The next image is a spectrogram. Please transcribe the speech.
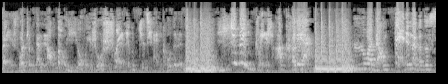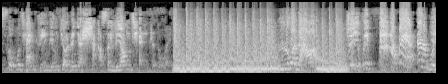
再说，正在老道一挥手，率领几千口的人一顿追杀，可怜罗章带着那个子四五千军兵，叫人家杀死两千之多呀。罗章这一回大败而归，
